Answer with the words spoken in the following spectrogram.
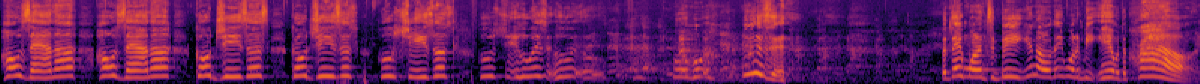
Hosanna, Hosanna, go Jesus, go Jesus. Who's Jesus? Who's, who is who, who, who, who is it? But they wanted to be, you know, they want to be in with the crowd.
